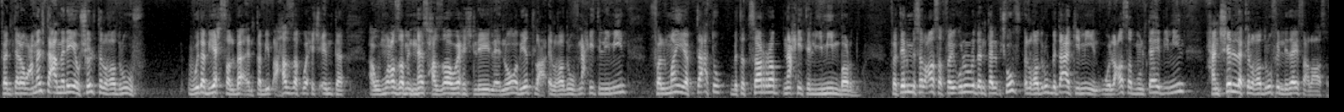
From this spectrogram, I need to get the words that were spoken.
فأنت لو عملت عملية وشلت الغضروف وده بيحصل بقى أنت بيبقى حظك وحش إمتى؟ أو معظم الناس حظها وحش ليه؟ لأن هو بيطلع الغضروف ناحية اليمين فالمية بتاعته بتتسرب ناحية اليمين برضه فتلمس العصب فيقولوا له ده انت شوف الغضروف بتاعك يمين والعصب ملتهب يمين هنشيل لك الغضروف اللي دايس على العصب.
